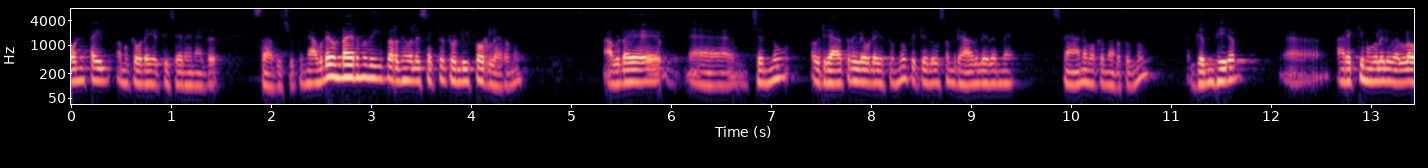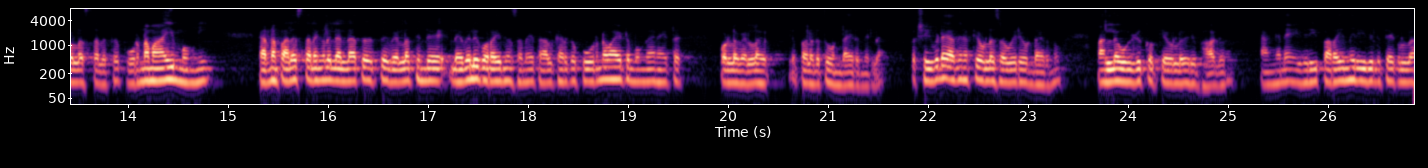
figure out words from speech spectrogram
ഓൺ ടൈം നമുക്കവിടെ എത്തിച്ചേരാനായിട്ട് സാധിച്ചു. പിന്നെ അവിടെ ഉണ്ടായിരുന്നത് ഈ പറഞ്ഞ പോലെ സെക്ടർ ട്വന്റി ഫോറിലായിരുന്നു അവിടെ ചെന്നു ഒരു രാത്രിയിൽ അവിടെ എത്തുന്നു. പിറ്റേ ദിവസം രാവിലെ തന്നെ സ്നാനമൊക്കെ നടത്തുന്നു. ഗംഭീരം അരയ്ക്ക് മുകളിൽ വെള്ളമുള്ള സ്ഥലത്ത് പൂർണമായും മുങ്ങി. കാരണം പല സ്ഥലങ്ങളിലല്ലാത്തത് വെള്ളത്തിന്റെ ലെവൽ കുറയുന്ന സമയത്ത് ആൾക്കാർക്ക് പൂർണമായിട്ട് മുങ്ങാനായിട്ട് ഉള്ള വെള്ളം പലയിടത്തും ഉണ്ടായിരുന്നില്ല. പക്ഷേ ഇവിടെ അതിനൊക്കെയുള്ള സൗകര്യം ഉണ്ടായിരുന്നു. നല്ല ഒഴുക്കൊക്കെ ഉള്ള ഒരു ഭാഗം. അങ്ങനെ ഇവർ ഈ പറയുന്ന രീതിയിലത്തേക്കുള്ള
